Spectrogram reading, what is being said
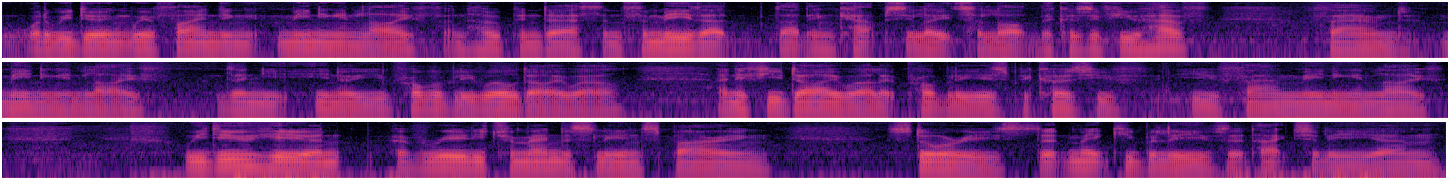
what are we doing? We're finding meaning in life and hope in death. And for me, that, that encapsulates a lot because if you have found meaning in life, then you, you know you probably will die well. And if you die well, it probably is because you've you've found meaning in life. We do hear a really tremendously inspiring stories that make you believe that actually um,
